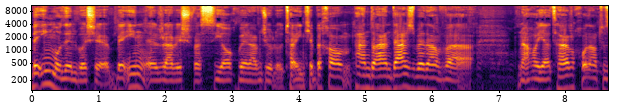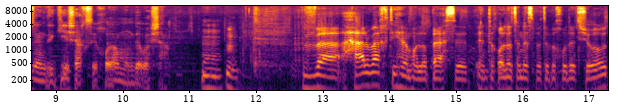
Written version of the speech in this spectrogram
به این مدل باشه به این روش و سیاق برم جلو تا اینکه بخوام پند و اندرز بدم و نهایتا خودم تو زندگی شخصی خودم مونده باشم. و هر وقتی هم حالا بحث انتقادات نسبت به خودت شد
